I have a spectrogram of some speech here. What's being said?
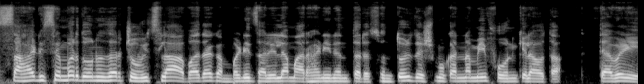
सहा डिसेंबर दोन हजार चोवीसला आबादा कंपनीत झालेल्या मारहाणीनंतर संतोष देशमुखांना मी फोन केला होता. त्यावेळी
